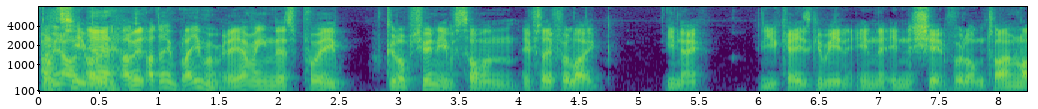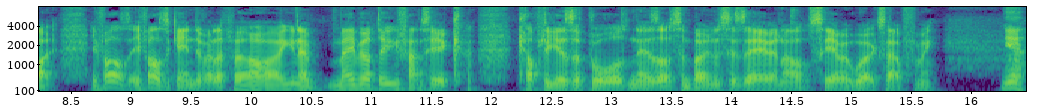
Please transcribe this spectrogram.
I mean, I, it, I- really. I, I don't blame them really. I mean, there's probably good opportunity for someone if they feel like, you know, the UK is going to be in, in in the shit for a long time. Like, if I was if I was a game developer, I, you know, maybe I'll do fancy a c- couple of years abroad, and there's like some bonuses there, and I'll see how it works out for me. Yeah,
